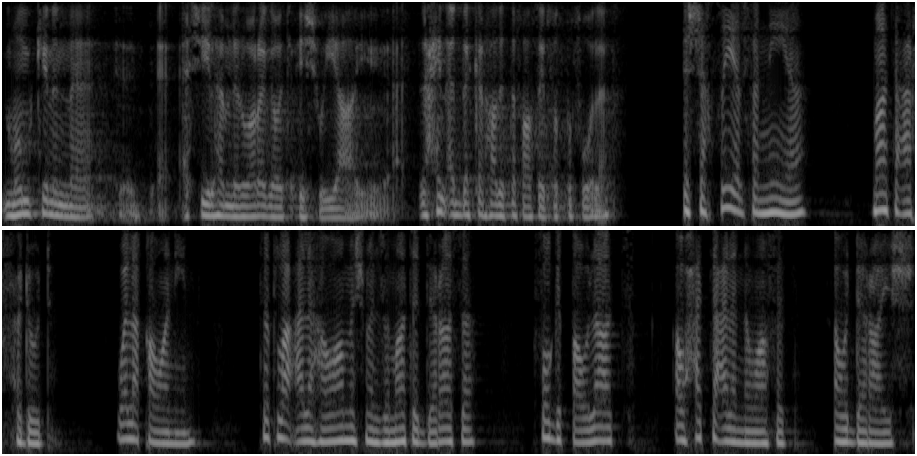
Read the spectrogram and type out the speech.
ممكن ان أشيلها من الورقة وتعيش وياي؟ الحين أتذكر هذه التفاصيل في الطفولة. الشخصية الفنية ما تعرف حدود. ولا قوانين. تطلع على هوامش ملزمات الدراسة فوق الطاولات أو حتى على النوافذ أو الدرايش.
